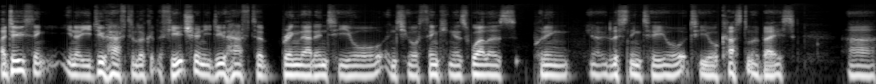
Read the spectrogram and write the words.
I do think you know you do have to look at the future, and you do have to bring that into your into your thinking as well as putting you know listening to your to your customer base. Uh,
